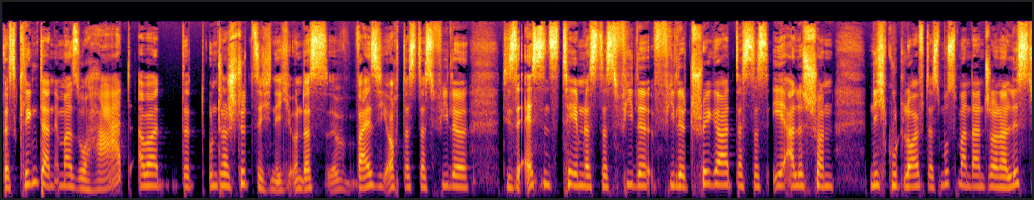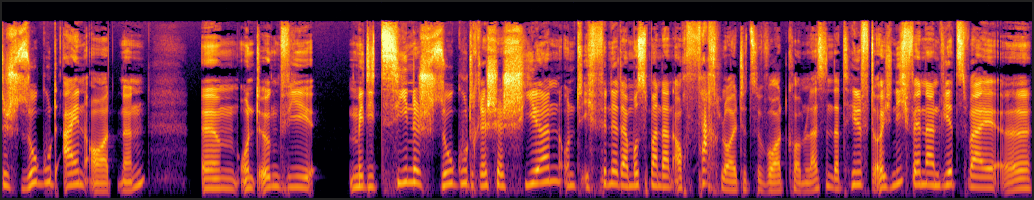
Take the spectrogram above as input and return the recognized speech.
das klingt dann immer so hart, aber das unterstütze ich nicht. Und das äh, weiß ich auch, dass das viele, diese Essensthemen, dass das viele, viele triggert, dass das eh alles schon nicht gut läuft. Das muss man dann journalistisch so gut einordnen ähm, und irgendwie medizinisch so gut recherchieren und ich finde, da muss man dann auch Fachleute zu Wort kommen lassen. Das hilft euch nicht, wenn dann wir zwei äh,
